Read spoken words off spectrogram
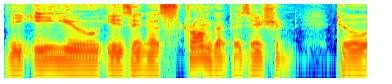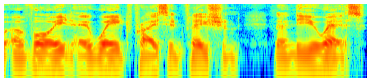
the EU is in a stronger position to avoid a wage price inflation than the US,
